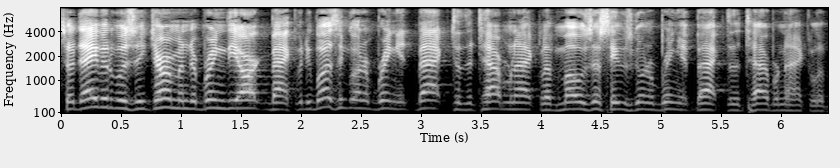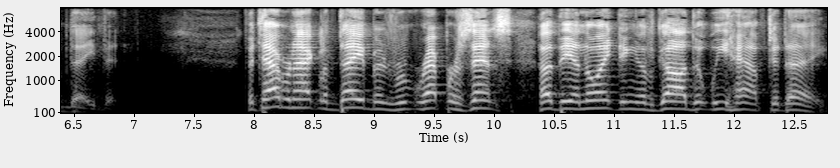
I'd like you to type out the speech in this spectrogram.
So David was determined to bring the ark back, but he wasn't going to bring it back to the tabernacle of Moses. He was going to bring it back to the tabernacle of David. The tabernacle of David represents uh, the anointing of God that we have today.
